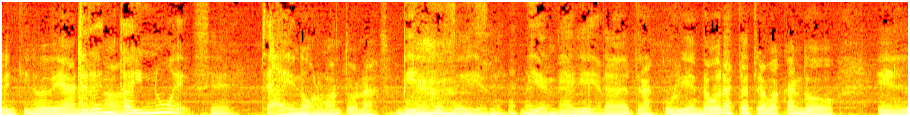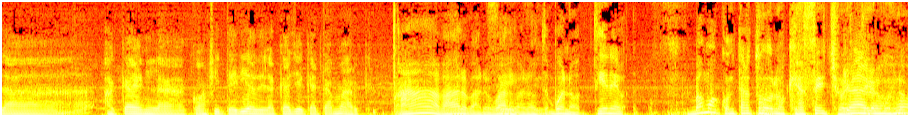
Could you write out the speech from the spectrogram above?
39 años. ¿no? 39. Sí. Ah, Un enorme. montonazo. Bien, Sí, bien, sí. bien, bien, Ahí bien, está bien. transcurriendo. Ahora está trabajando en la acá en la confitería de la calle Catamarca. Ah, bárbaro, bárbaro. sí. Bueno, tiene. Vamos a contar todo lo que has hecho. Claro. Bueno,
